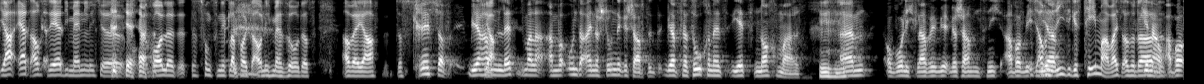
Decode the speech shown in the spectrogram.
Ja, er hat auch sehr die männliche Ja. Rolle. Das funktioniert, glaube ich, heute auch nicht mehr so. Das, aber ja, das. Christoph, wir Ja. haben letztes Mal haben wir unter einer Stunde geschafft. Wir versuchen es jetzt nochmals. Mhm. Ähm, obwohl ich glaube, wir, wir schaffen es nicht. Aber wir, ist auch ein riesiges Thema, weißt du? Also da. Genau, aber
